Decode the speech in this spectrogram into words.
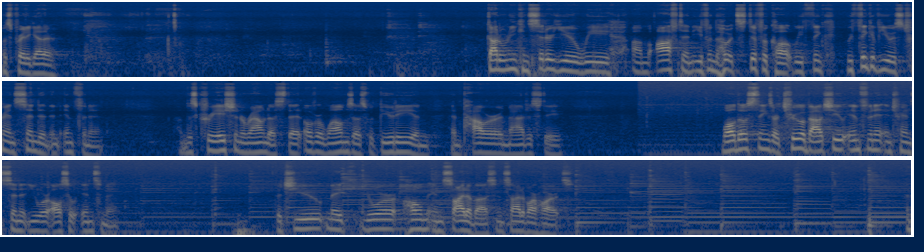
Let's pray together. God, when we consider you, we um, often, even though it's difficult, we think, we think of you as transcendent and infinite. this creation around us that overwhelms us with beauty and, and power and majesty. While those things are true about you, infinite and transcendent, you are also intimate. That you make your home inside of us, inside of our hearts.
